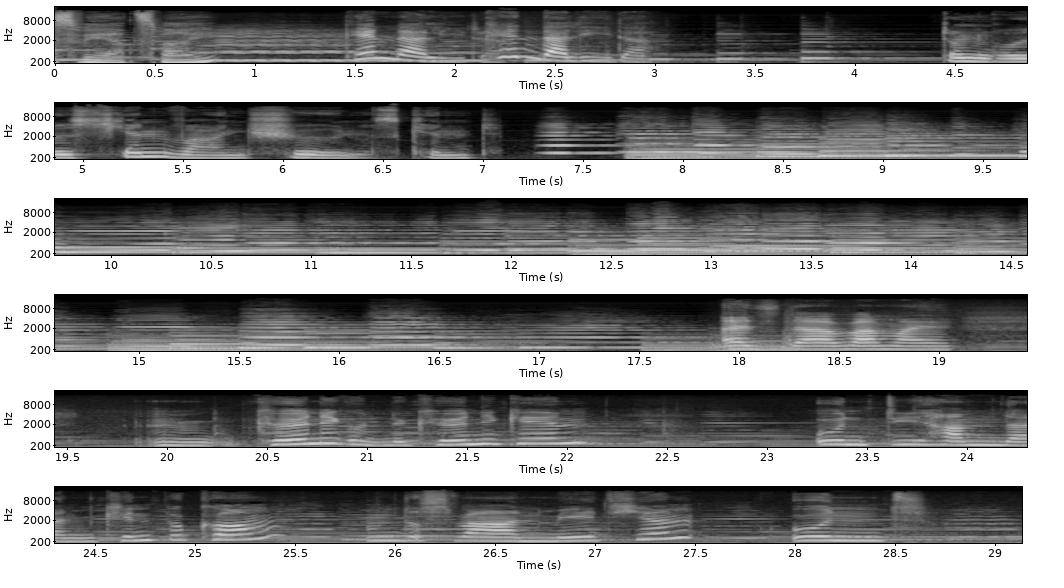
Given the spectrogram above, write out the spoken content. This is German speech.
SWR 2 Kinderlieder. Kinderlieder. Dornröschen war ein schönes Kind. Also da war mal ein König und eine Königin und die haben dann ein Kind bekommen und das war ein Mädchen und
